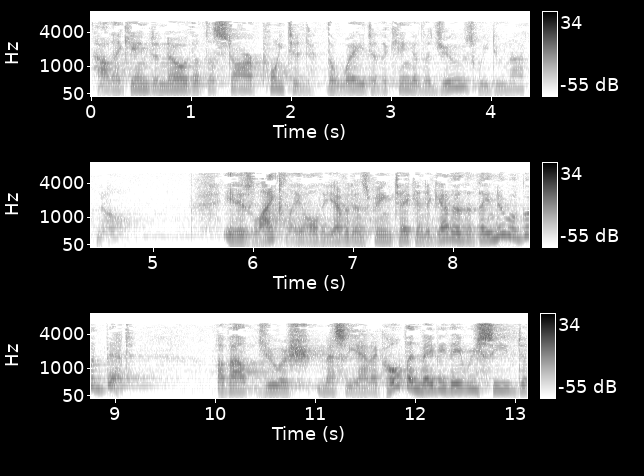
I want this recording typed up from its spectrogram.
How they came to know that the star pointed the way to the King of the Jews, we do not know. It is likely, all the evidence being taken together, that they knew a good bit about Jewish messianic hope, and maybe they received uh,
